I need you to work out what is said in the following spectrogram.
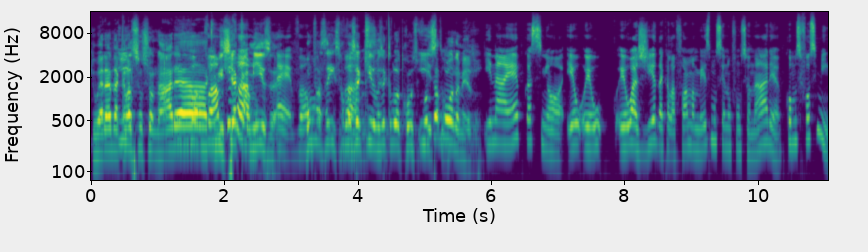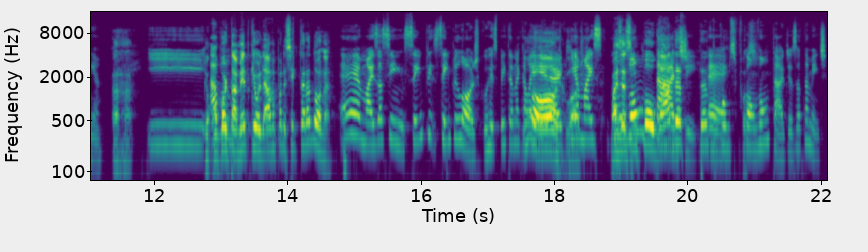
Tu era daquelas E- funcionárias Va- que vamos vestia a vamos. camisa. É, vamos, Vamos fazer isso, vamos, fazer aquilo, vamos fazer aquilo outro, como se fosse a dona mesmo. E na época, assim, ó, eu, eu, eu agia daquela forma, mesmo sendo funcionária, como se fosse minha. Aham. E. Teu a von- comportamento que eu olhava parecia que tu era dona. É, mas assim, sempre, sempre lógico, respeitando aquela Lógico, hierarquia, lógico. mas com Mas, assim, vontade. empolgada tanto é, como se fosse. Com vontade, exatamente.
